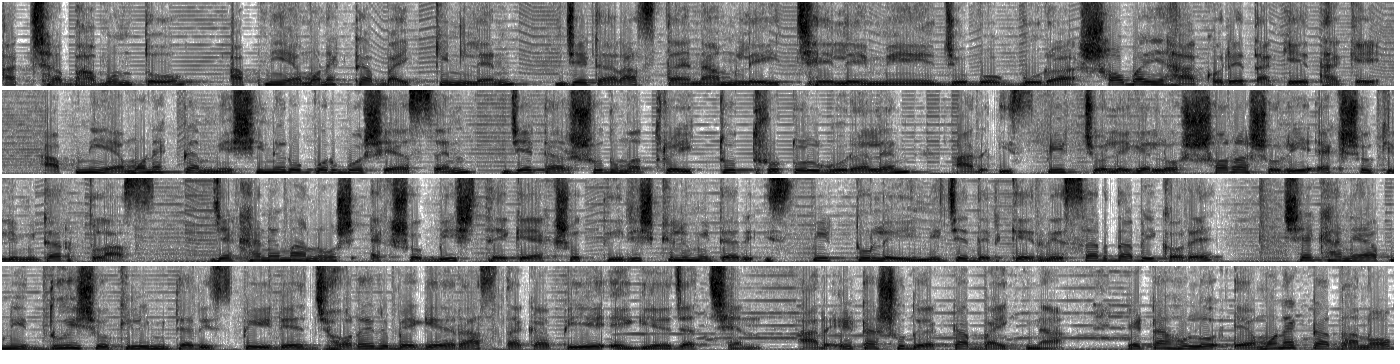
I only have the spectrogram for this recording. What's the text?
আচ্ছা ভাবুন তো, আপনি এমন একটা বাইক কিনলেন, যেটা রাস্তায় নামলেই ছেলে, মেয়ে, যুবক, বুড়া সবাই হাঁ করে তাকিয়ে থাকে। আপনি এমন একটা মেশিনের উপর বসে আছেন, যেটার শুধুমাত্র একটু থ্রোটল ঘুরালেন আর স্পিড চলে গেল সরাসরি একশো কিলোমিটার প্লাস, যেখানে মানুষ একশো বিশ থেকে একশো কিলোমিটার স্পিড তুলেই নিজেদেরকে রেসার দাবি করে। সেখানে আপনি দুইশো কিলোমিটার স্পিডে ঝড়ের বেগে রাস্তা কাঁপিয়ে এগিয়ে যাচ্ছেন। আর এটা শুধু একটা বাইক না এটা হলো এমন একটা দানব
